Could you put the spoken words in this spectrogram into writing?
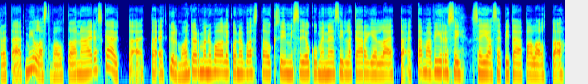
ymmärretään, että millaista valtaa nämä edes käyttää. Että, että kyllä mä oon törmännyt vaalikone vastauksiin, missä joku menee sillä kärjellä, että, että tämä virsi, se ja se pitää palauttaa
